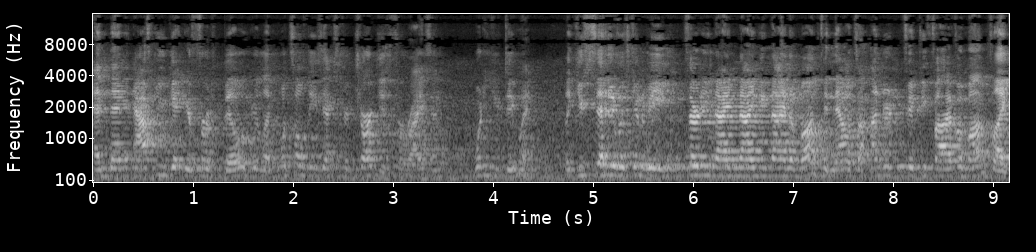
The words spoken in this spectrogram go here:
And then after you get your first bill, you're like, what's all these extra charges, Verizon? What are you doing? Like you said it was going to be $39.99 a month, and now it's 155 a month. Like,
